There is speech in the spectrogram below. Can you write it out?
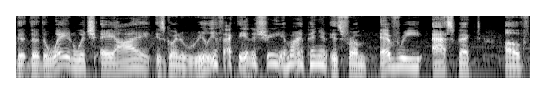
The, the, the way in which AI is going to really affect the industry, in my opinion, is from every aspect of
